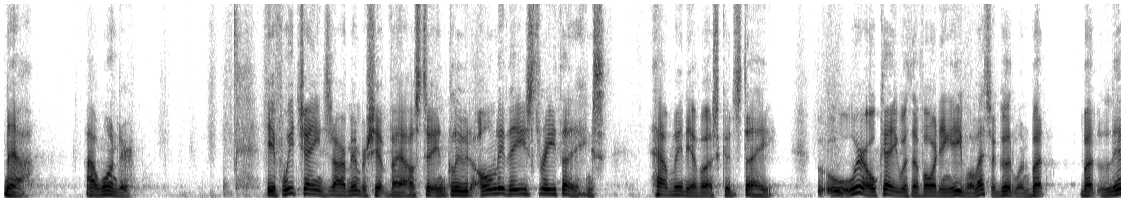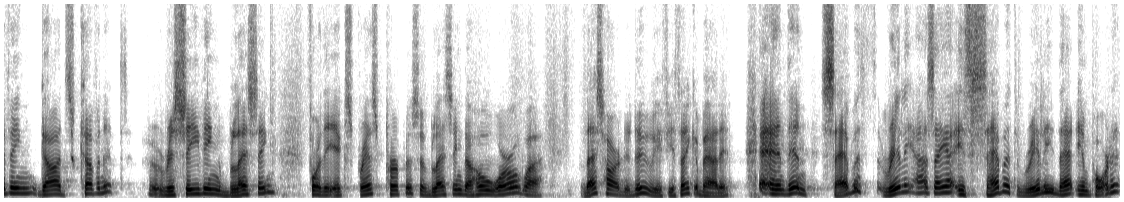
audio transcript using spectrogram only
Now, I wonder if we changed our membership vows to include only these three things, how many of us could stay? We're okay with avoiding evil. That's a good one. But, but living God's covenant, receiving blessing for the express purpose of blessing the whole world, why, that's hard to do if you think about it. And then Sabbath? Really, Isaiah? Is Sabbath really that important?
